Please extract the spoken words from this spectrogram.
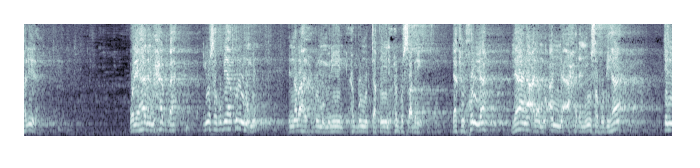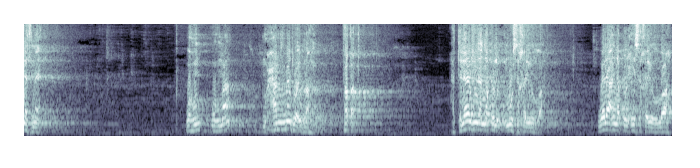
خليلا. ولهذا المحبة يوصف بها كل مؤمن. إن الله يحب المؤمنين يحب المتقين يحب الصابرين. لكن الخلة لا نعلم أن أحدا يوصف بها إلا اثنان. وهم وهما محمد وإبراهيم فقط. حتى لا يجوز أن نقول موسى خليل الله ولا أن نقول عيسى خليل الله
